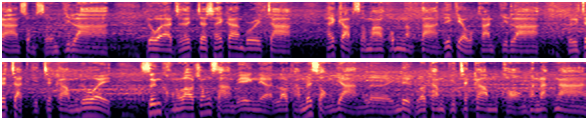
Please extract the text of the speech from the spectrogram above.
การส่งเสริมกีฬา โดยอาจจะจะใช้การบริจาคให้กับสมาคมต่าง ๆ ที่เกี่ยวกับการกีฬา หรือจะจัดกิจกรรมด้วย ซึ่งของเราช่อง 3 เองเนี่ยเราทำได้ 2 อย่างเลยหนึ่งเราทำกิจกรรมของพนักงาน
